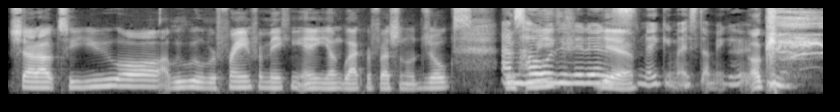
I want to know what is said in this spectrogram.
Shout out to you all. We will refrain from making any young black professional jokes. I'm holding week. it in. Yeah. It's making my stomach hurt. Okay.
